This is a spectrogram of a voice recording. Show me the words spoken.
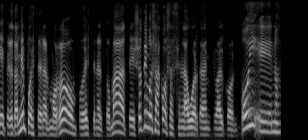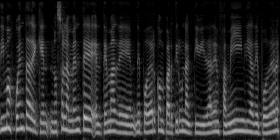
eh, pero también puedes tener morrón, puedes tener tomate. Yo tengo esas cosas en la huerta de mi balcón. Hoy eh, nos dimos cuenta de que no solamente el tema de, poder compartir una actividad en familia, de poder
